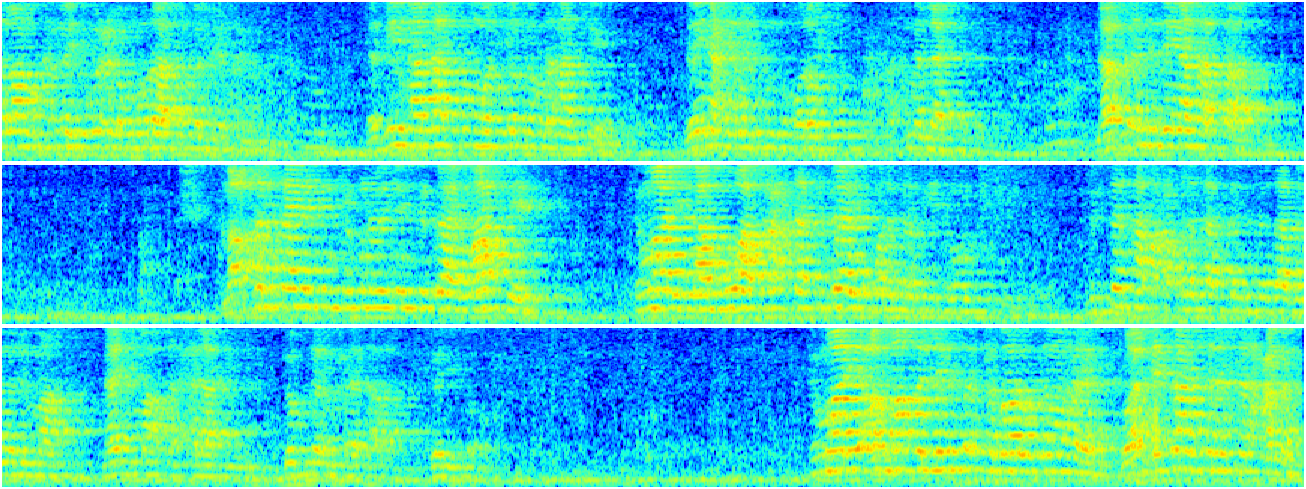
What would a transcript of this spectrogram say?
ሰላም ከመይ ትውዕሉ ክቡራት ተመልከትና እዚ ናታትኩም መስኮቶ ብርሃንቲ እዩ ዜና ሒዘልኩም ትቐረቡ ኣስመላሽ ናብ ቀንዲ ዜናታት ሰዓት ማእኸል ሳይንስን ቴክኖሎጂን ትግራይ ማስቴት ትማሊ ናብ ህዋ ስራሕታት ትግራይ ዝኾነ ትረኪት እውን ብዝተሳኽዐ ኩነታት ከም ዝተዛዘመ ድማ ናይቲ ማእኸል ሓላፊ ዶክተር ምሕረታ ገሊፆም ትማሊ ኣብ ማእኸል ልህቀት ተጋሩ ዝተማህረ ጓል 23 ዓመት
